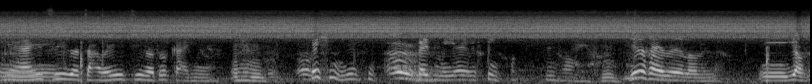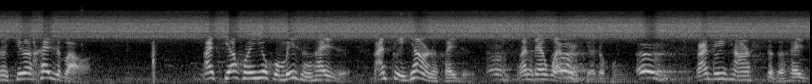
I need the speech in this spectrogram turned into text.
你看你这个单位这个多干净。嗯，也行也行，孩子们也很好。很好。嗯。几个孩子，老人家？嗯，要说几个孩子吧，俺结婚以后没生孩子，俺对象的孩子，俺在外边结的婚。俺对象四个孩子，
